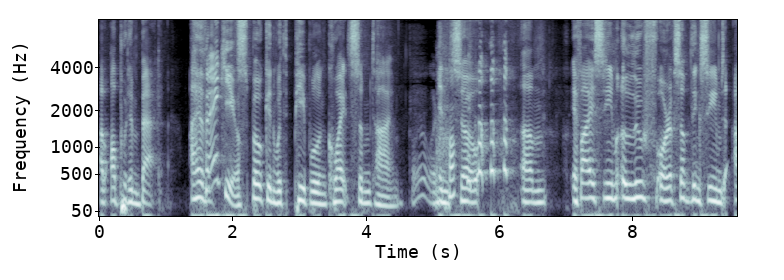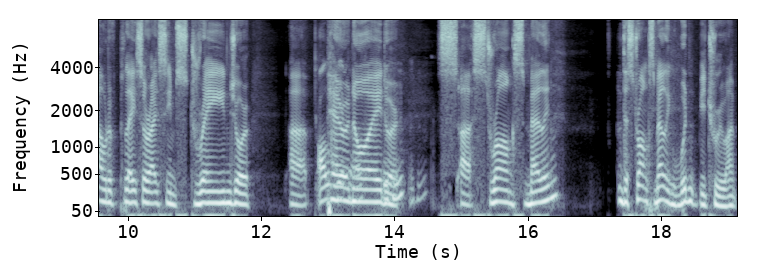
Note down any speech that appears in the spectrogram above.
I'll, I'll put him back. I have Thank you. spoken with people in quite some time, Clearly. and so, um, if I seem aloof, or if something seems out of place, or I seem strange, or uh, All of the above. paranoid, or s- uh, strong smelling, the strong smelling wouldn't be true. I'm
